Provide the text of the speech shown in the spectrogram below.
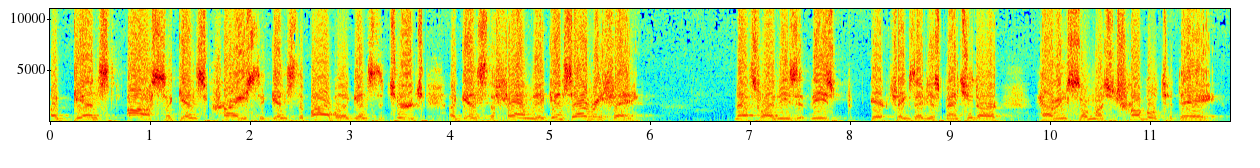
against us, against Christ, against the Bible, against the church, against the family, against everything. That's why these, these things I just mentioned are having so much trouble today.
